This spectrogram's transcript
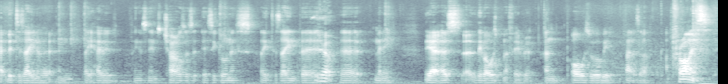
how, the design of it and like how I think his name's Charles Is- Issigonis like designed the Yeah. the mini. Yeah, it's, uh, they've always been my favourite and always will be. That is a, a promise.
